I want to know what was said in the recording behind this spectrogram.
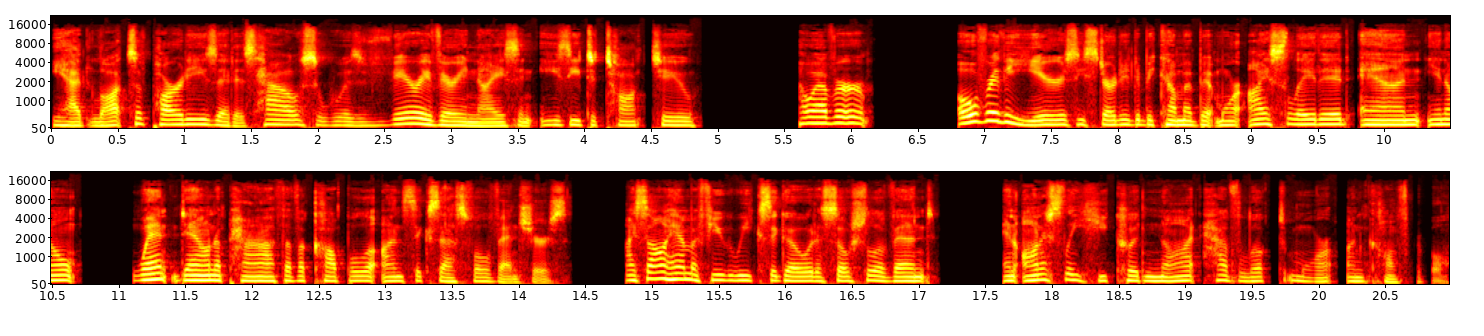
He had lots of parties at his house, was very, very nice and easy to talk to. However, over the years, he started to become a bit more isolated and, you know, went down a path of a couple of unsuccessful ventures. I saw him a few weeks ago at a social event, and honestly, he could not have looked more uncomfortable.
